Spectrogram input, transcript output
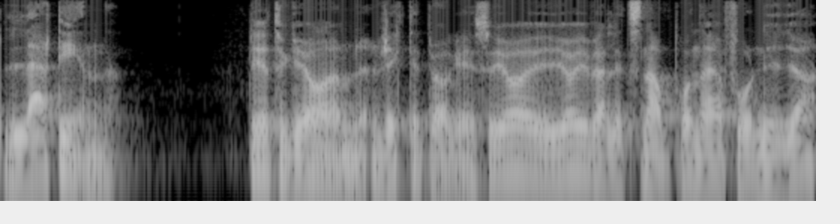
lärt in. Det tycker jag är en riktigt bra grej. Så jag, jag är väldigt snabb på när jag får nya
